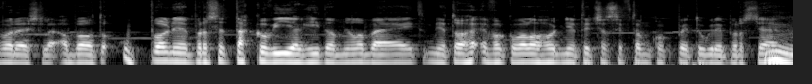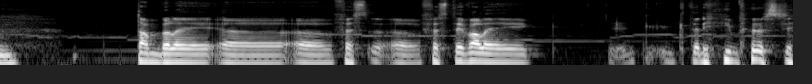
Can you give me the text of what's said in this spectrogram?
odešli a bylo to úplně prostě takový, jaký to mělo být. Mě to evokovalo hodně ty časy v tom kokpitu, kdy prostě Hmm. tam byly uh, uh, fest, uh, festivaly, který prostě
